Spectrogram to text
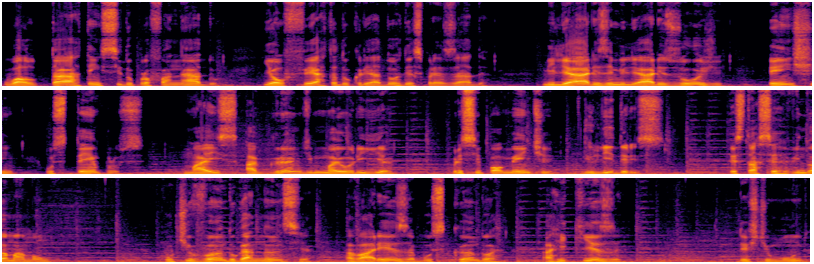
O altar tem sido profanado e a oferta do Criador desprezada. Milhares e milhares hoje enchem os templos, mas a grande maioria, principalmente de líderes, está servindo a mamão, cultivando ganância, avareza, buscando a, a riqueza deste mundo.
